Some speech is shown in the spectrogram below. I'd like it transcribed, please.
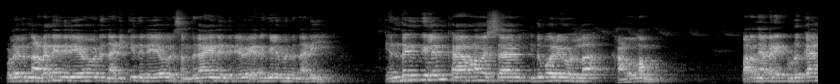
ഇപ്പോൾ ഒരു നടനെതിരെയോ ഒരു നടിക്കെതിരെയോ ഒരു സംവിധായകനെതിരെയോ ഏതെങ്കിലും ഒരു നടി എന്തെങ്കിലും കാരണവശാൽ ഇതുപോലെയുള്ള കള്ളം പറഞ്ഞ് അവരെ കൊടുക്കാൻ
